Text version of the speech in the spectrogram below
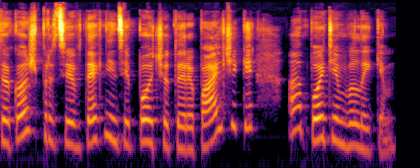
Також працюю в техніці по 4 пальчики, а потім великим.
